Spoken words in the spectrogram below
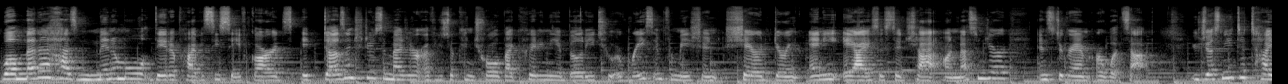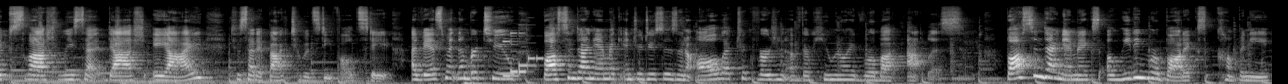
While Meta has minimal data privacy safeguards, it does introduce a measure of user control by creating the ability to erase information shared during any AI assisted chat on Messenger, Instagram, or WhatsApp. You just need to type slash reset dash AI to set it back to its default state. Advancement number two Boston Dynamic introduces an all electric version of their humanoid robot Atlas. Boston Dynamics, a leading robotics company,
